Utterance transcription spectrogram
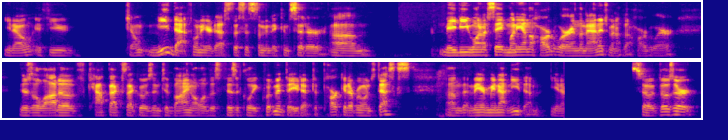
You know, if you don't need that phone at your desk, this is something to consider. Um, maybe you want to save money on the hardware and the management of that hardware. There's a lot of capex that goes into buying all of this physical equipment that you'd have to park at everyone's desks um, that may or may not need them. You know, so those are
